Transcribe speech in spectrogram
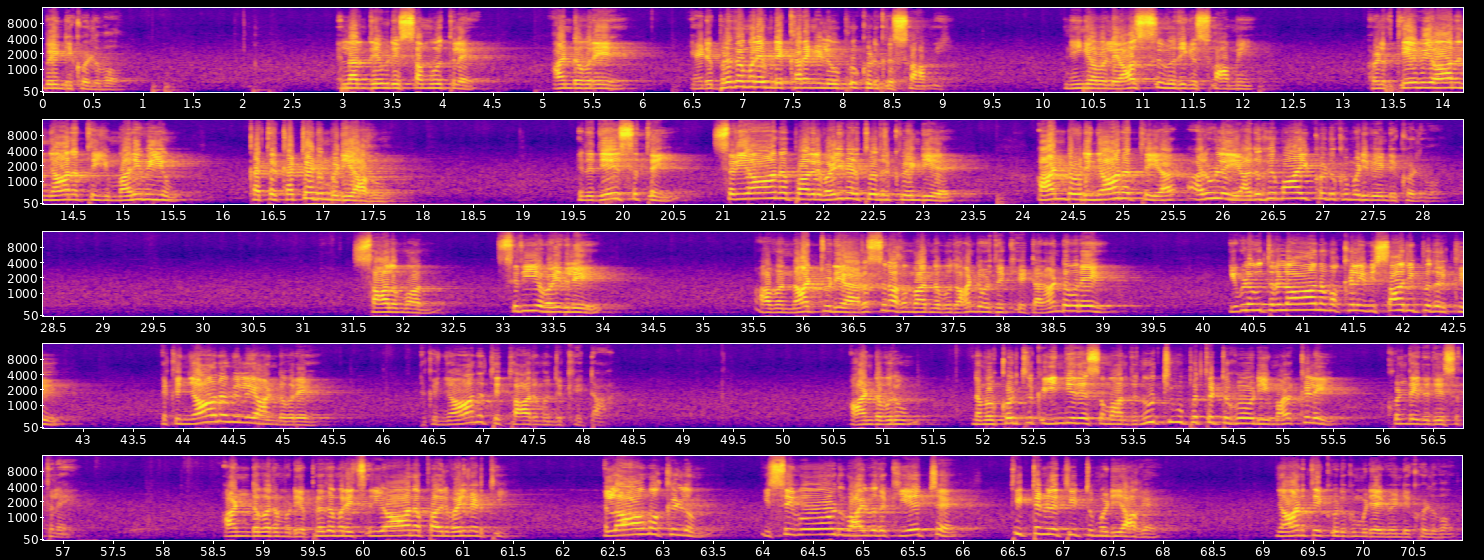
வேண்டிக் கொள்வோம். எல்லாரும் தேவடைய சமூகத்தில் ஆண்டவரே என்னுடைய பிரதமரை என்னுடைய கரங்களில் ஒப்புக் கொடுக்கிற சுவாமி. நீங்கள் அவர்களை ஆசீர்வதிங்க சுவாமி. அவளுக்கு தேவையான ஞானத்தையும் அறிவையும் கத்த கட்டிடும்படியாகும் இந்த தேசத்தை சரியான பாதையில் வழிநடத்துவதற்கு வேண்டிய ஆண்டவருடைய ஞானத்தை அருளை அதிகமாய் கொடுக்கும்படி வேண்டிக் கொள்வோம் சாலமான் சிறிய வயதிலே அவன் நாட்டுடைய அரசனாக மாறினபோது ஆண்டவரத்தை கேட்டான் ஆண்டவரே இவ்வளவு திரளான மக்களை விசாரிப்பதற்கு எனக்கு ஞானம் இல்லை ஆண்டவரே. எனக்கு ஞானத்தை தாரும் என்று கேட்டார். ஆண்டவரும் நமக்கு கொடுத்திருக்க இந்திய தேசமானது நூற்றி முப்பத்தெட்டு கோடி மக்களை கொண்ட இந்த தேசத்திலே. ஆண்டவர் நம்முடைய பிரதமரை சரியான பாதையில் வழிநடத்தி எல்லா மக்களும் இசைவோடு வாழ்வதற்கு ஏற்ற திட்டங்களை தீட்டும்படியாக ஞானத்தை கொடுக்கும்படியாக வேண்டிக் கொள்வோம்.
